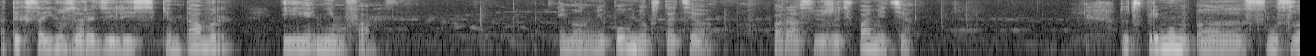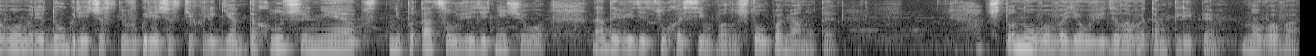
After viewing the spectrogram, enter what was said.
От их союза родились кентавр и нимфа. Имен не помню, кстати, пора освежить в памяти. Тут в прямом э, смысловом ряду гречес, в греческих легендах лучше не, не пытаться увидеть ничего. Надо видеть сухо символы, что упомянутое. Что нового я увидела в этом клипе? Нового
